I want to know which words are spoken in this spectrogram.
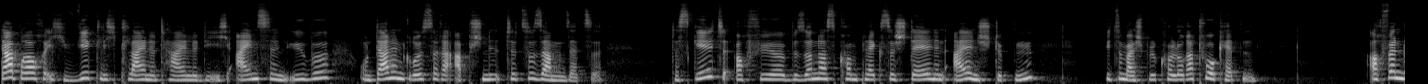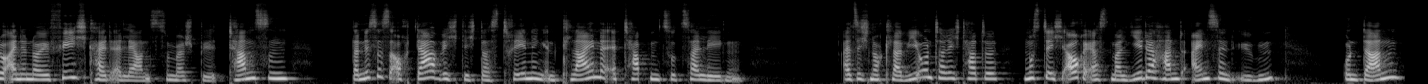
Da brauche ich wirklich kleine Teile, die ich einzeln übe und dann in größere Abschnitte zusammensetze. Das gilt auch für besonders komplexe Stellen in allen Stücken, wie zum Beispiel Koloraturketten. Auch wenn du eine neue Fähigkeit erlernst, zum Beispiel tanzen, dann ist es auch da wichtig, das Training in kleine Etappen zu zerlegen. Als ich noch Klavierunterricht hatte, musste ich auch erstmal jede Hand einzeln üben und dann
